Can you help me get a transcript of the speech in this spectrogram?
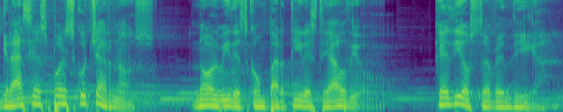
Gracias por escucharnos. No olvides compartir este audio. Que Dios te bendiga.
